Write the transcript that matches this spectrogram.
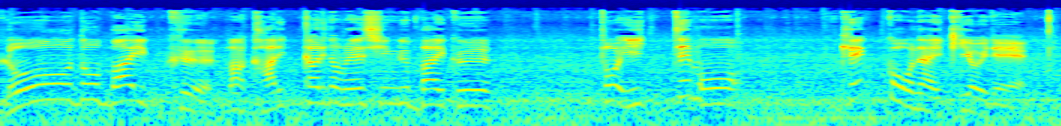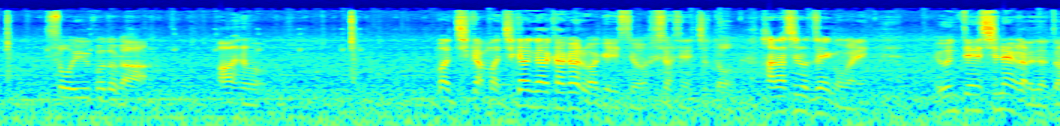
ロードバイク、まあ、カリカリのレーシングバイクと言っても結構な勢いでそういうことがあのまあ、時間、まあ、時間がかかるわけですよ。すいません。ちょっと話の前後がね、運転しながらだと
